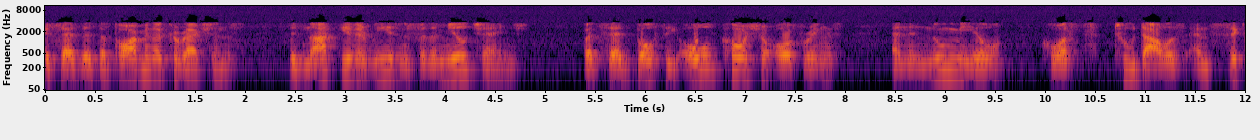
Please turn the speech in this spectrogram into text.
It says the Department of Corrections did not give a reason for the meal change, but said both the old kosher offerings and the new meal costs two dollars and six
